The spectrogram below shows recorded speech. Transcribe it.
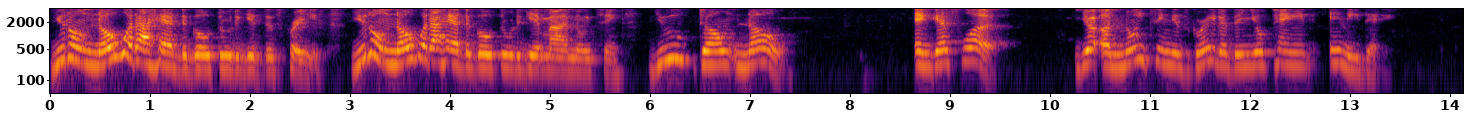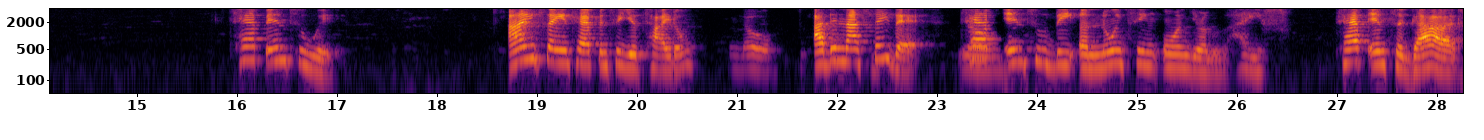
You don't know what I had to go through to get this praise. You don't know what I had to go through to get my anointing. You don't know. And guess what? Your anointing is greater than your pain any day. Tap into it. I ain't saying tap into your title. No. I did not say that. Tap no. into the anointing on your life. Tap into God.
